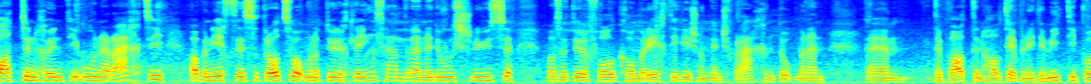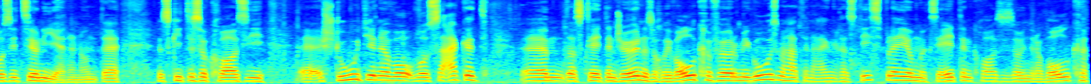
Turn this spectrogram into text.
Button könnte unten rechts sein, aber nichtsdestotrotz will man natürlich die Linkshänder nicht ausschliessen, was natürlich vollkommen richtig ist und entsprechend tut man dann ähm, den Button halt eben in der Mitte positionieren. Und äh, es gibt so quasi äh, Studien, wo, wo sagen, ähm, das sieht dann schön so ein wolkenförmig aus. Man hat dann eigentlich ein Display und man sieht dann quasi so in einer Wolke,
